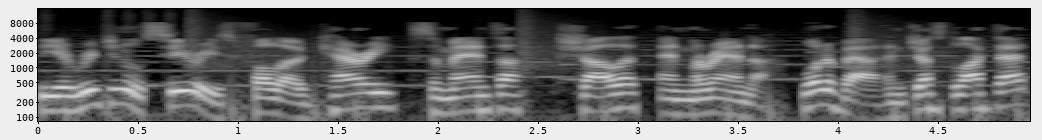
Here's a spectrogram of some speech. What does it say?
The original series followed Carrie, Samantha, Charlotte, and Miranda. What about And Just Like That?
